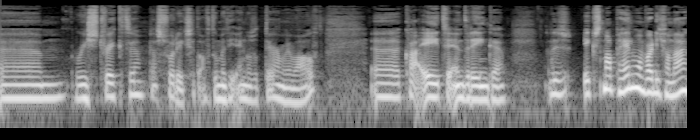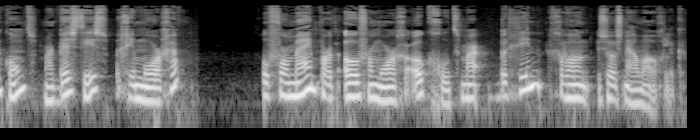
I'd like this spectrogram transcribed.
um, restricten. sorry, ik zit af en toe met die Engelse term in mijn hoofd. Uh, qua eten en drinken. Dus ik snap helemaal waar die vandaan komt. Maar het beste is, begin morgen. Of voor mijn part overmorgen ook goed. Maar begin gewoon zo snel mogelijk.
